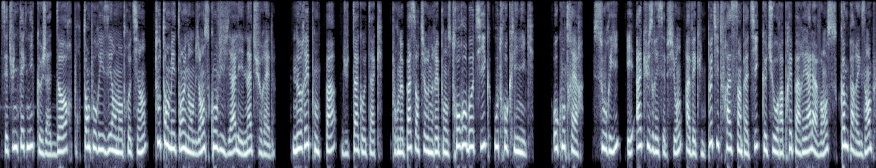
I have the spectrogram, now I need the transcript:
C'est une technique que j'adore pour temporiser en entretien tout en mettant une ambiance conviviale et naturelle. Ne réponds pas du tac au tac pour ne pas sortir une réponse trop robotique ou trop clinique. Au contraire, souris et accuse réception avec une petite phrase sympathique que tu auras préparée à l'avance, comme par exemple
